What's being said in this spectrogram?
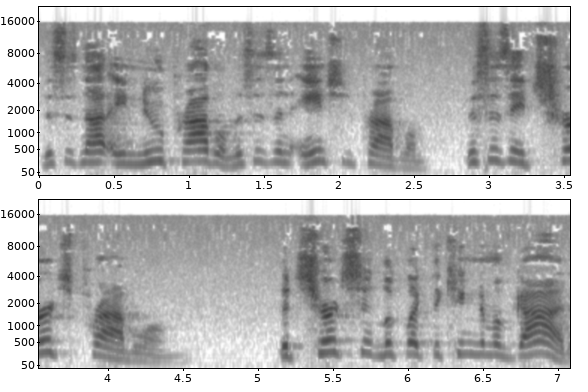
this is not a new problem. This is an ancient problem. This is a church problem. The church should look like the kingdom of God.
